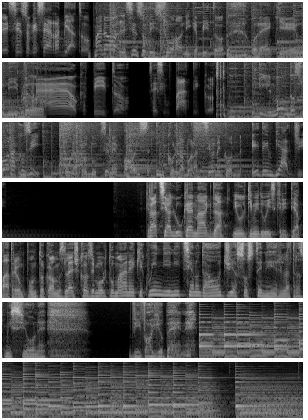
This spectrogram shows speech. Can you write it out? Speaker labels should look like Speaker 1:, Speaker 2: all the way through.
Speaker 1: Nel senso che sei arrabbiato? Ma no, nel senso dei suoni, capito? Orecchie, udito. Ah, ho capito. Sei simpatico. Il mondo suona così, una produzione voice in collaborazione con Eden Viaggi.
Speaker 2: Grazie a Luca e Magda, gli ultimi due iscritti a patreon.com slash cose molto umane che quindi iniziano da oggi a sostenere la trasmissione. Vi voglio bene.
